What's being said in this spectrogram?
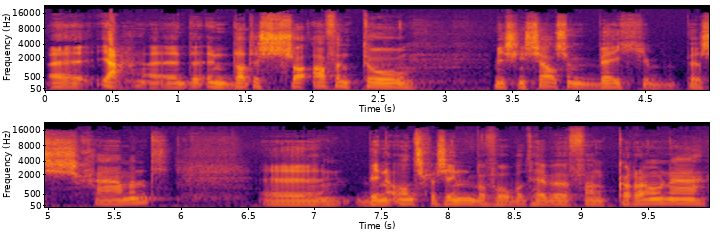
Uh, ja, uh, en dat is zo af en toe misschien zelfs een beetje beschamend. Uh, binnen ons gezin bijvoorbeeld hebben we van corona,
